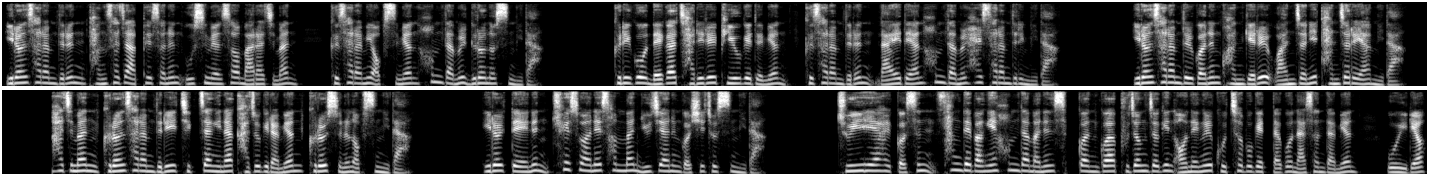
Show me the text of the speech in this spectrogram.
이런 사람들은 당사자 앞에서는 웃으면서 말하지만 그 사람이 없으면 험담을 늘어놓습니다. 그리고 내가 자리를 비우게 되면 그 사람들은 나에 대한 험담을 할 사람들입니다. 이런 사람들과는 관계를 완전히 단절해야 합니다. 하지만 그런 사람들이 직장이나 가족이라면 그럴 수는 없습니다. 이럴 때에는 최소한의 선만 유지하는 것이 좋습니다. 주의해야 할 것은 상대방의 험담하는 습관과 부정적인 언행을 고쳐보겠다고 나선다면 오히려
